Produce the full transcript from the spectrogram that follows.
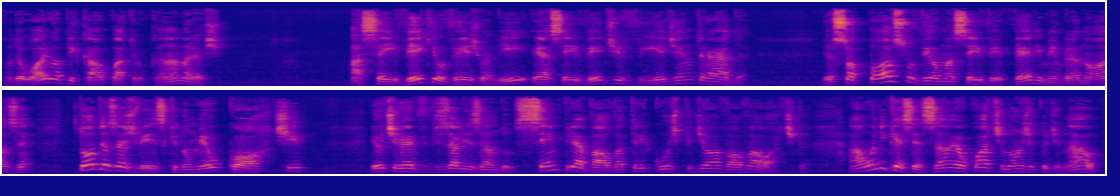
Quando eu olho o apical quatro câmaras, a CIV que eu vejo ali é a CIV de via de entrada. Eu só posso ver uma CIV perimembranosa todas as vezes que no meu corte eu estiver visualizando sempre a válvula tricúspide ou a válvula órtica. A única exceção é o corte longitudinal,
